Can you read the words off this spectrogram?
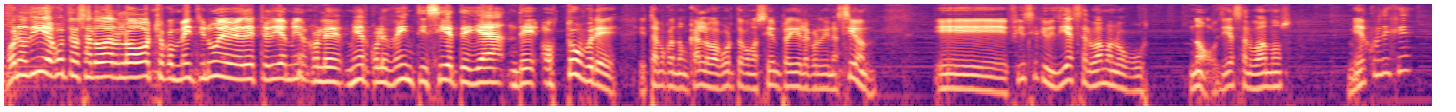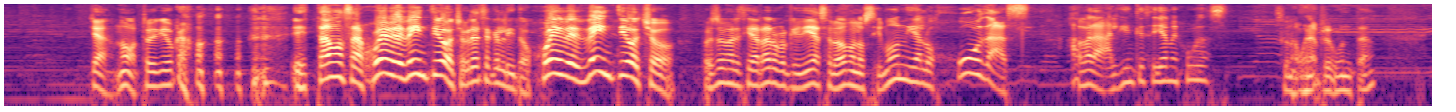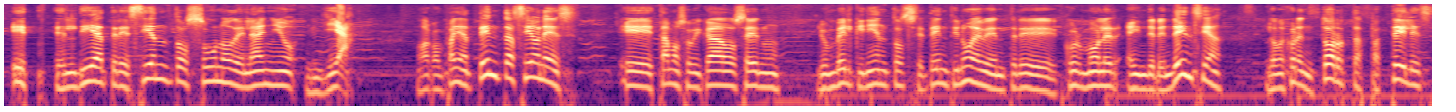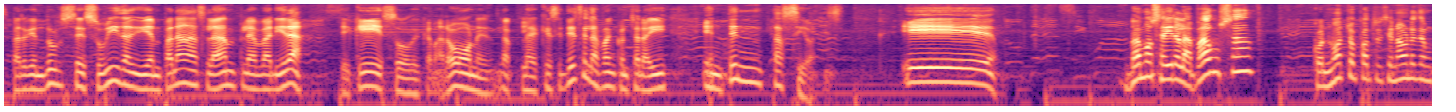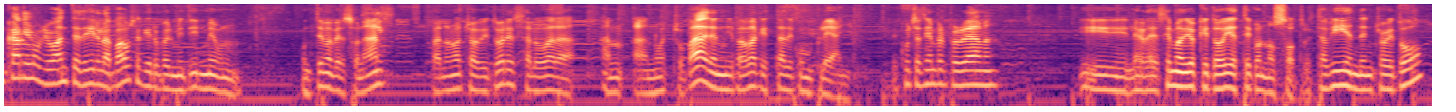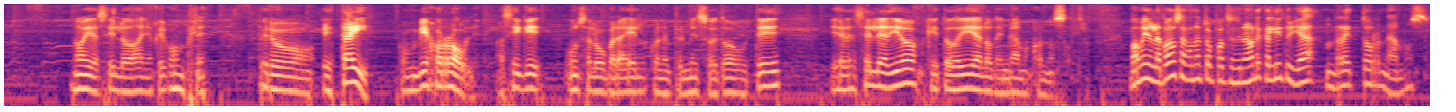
Buenos días, gusto saludarlo 8 con 29 de este día, miércoles, miércoles 27 ya de octubre. Estamos con don Carlos Bagurto, como siempre, ahí en la coordinación. Eh, fíjense que hoy día saludamos los... No, hoy día saludamos... ¿Miércoles dije? Ya, no, estoy equivocado. Estamos a jueves 28, gracias Carlito. Jueves 28. Por eso me parecía raro porque hoy día saludamos a los Simón y a los Judas. ¿Habrá alguien que se llame Judas? Es una buena pregunta. El día 301 del año ya. Nos acompaña Tentaciones. Eh, estamos ubicados en Jumbel 579 entre Kurt Moller e Independencia lo mejor en tortas, pasteles, para que endulce su vida y empanadas la amplia variedad de queso, de camarones, las que se las va a encontrar ahí en Tentaciones. Eh, vamos a ir a la pausa con nuestros patrocinadores, de don Carlos. Yo antes de ir a la pausa quiero permitirme un, tema personal para nuestros auditores, saludar a, a nuestro padre, a mi papá que está de cumpleaños. Escucha siempre el programa, y le agradecemos a Dios que todavía esté con nosotros. Está bien dentro de todo, no voy a decir los años que cumple, pero está ahí, con un viejo roble. Así que un saludo para él con el permiso de todos ustedes y agradecerle a Dios que todavía lo tengamos con nosotros. Vamos a ir a la pausa con nuestros patrocinadores, Carlito, y ya retornamos.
